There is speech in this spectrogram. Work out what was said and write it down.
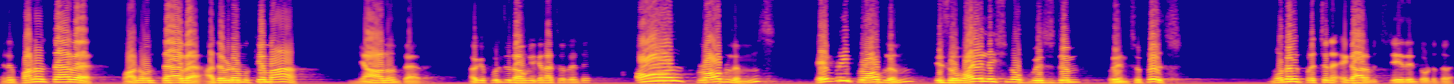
எனக்கு பணம் தேவை. பணம் தேவை. அதை விட முக்கியமா ஞானம் தேவை. ஓகே புரிஞ்சுதா உங்களுக்கு என்ன சொல்றேன் all problems every problem is a violation of wisdom principles முதல் பிரச்சனை எங்க ஆரம்பிச்சு ஏதேன் தோட்டத்தில்.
